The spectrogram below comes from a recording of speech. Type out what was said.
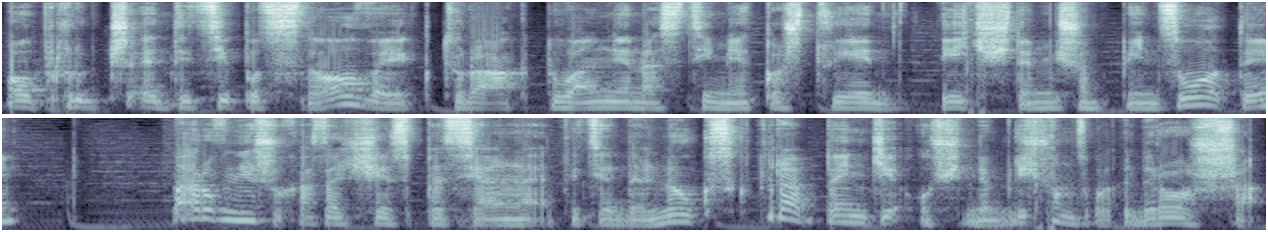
Oprócz edycji podstawowej, która aktualnie na Steamie kosztuje 275 zł, ma również ukazać się specjalna edycja Deluxe, która będzie o 70 zł droższa,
